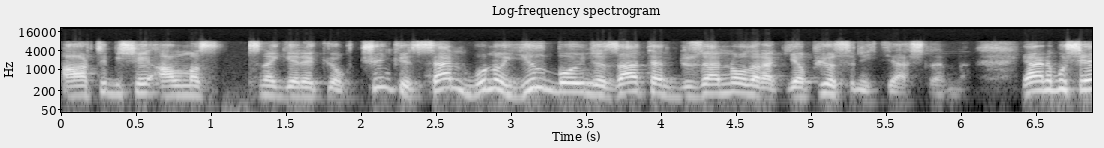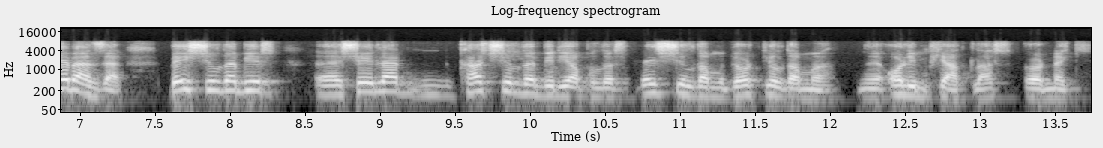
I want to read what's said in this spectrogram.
artı bir şey almasına gerek yok. Çünkü sen bunu yıl boyunca zaten düzenli olarak yapıyorsun ihtiyaçlarını. Yani bu şeye benzer. 5 yılda bir e, şeyler kaç yılda bir yapılır? 5 yılda mı 4 yılda mı e, olimpiyatlar örnek?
